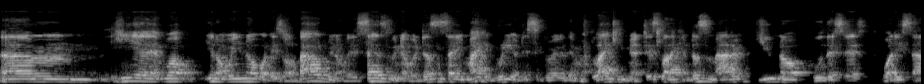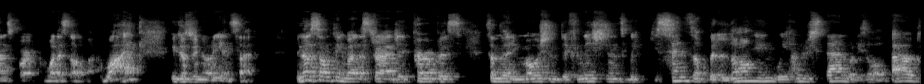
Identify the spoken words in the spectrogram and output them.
Um, he, uh, well, you know, we know what he's all about. We know what he says. We know what he doesn't say. You might agree or disagree with him, like him, or dislike him. Doesn't matter. You know who this is, what he stands for, what it's all about. Why? Because we know the inside. We know something about the strategy, purpose, some of the emotion definitions, we sense of belonging. We understand what he's all about,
